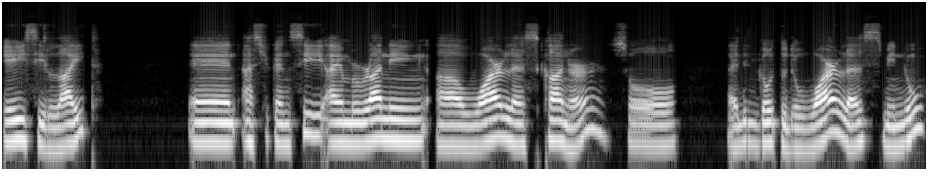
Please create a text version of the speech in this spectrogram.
AC Lite and as you can see I'm running a wireless scanner. So I did go to the wireless menu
